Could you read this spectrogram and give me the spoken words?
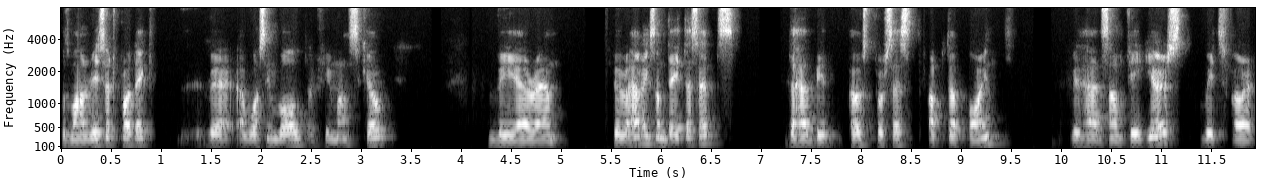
was one research project where I was involved a few months ago, um, we were having some data sets that had been post-processed up to a point. We had some figures which were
